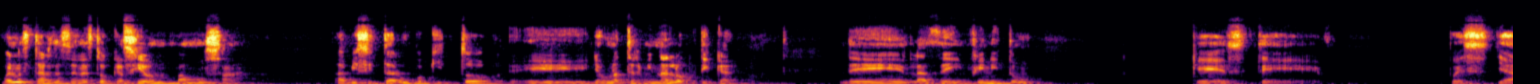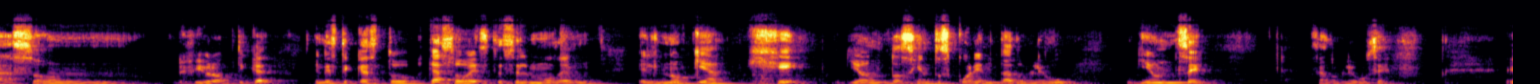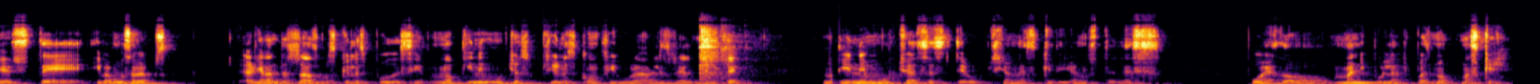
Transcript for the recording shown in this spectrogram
Buenas tardes, en esta ocasión vamos a, a visitar un poquito eh, ya una terminal óptica de las de Infinitum que este pues ya son de fibra óptica. En este caso, caso este es el modem el Nokia G-240W-C o sea WC este y vamos a ver pues, a grandes rasgos, ¿qué les puedo decir? No tiene muchas opciones configurables realmente. No tiene muchas este, opciones que digan ustedes puedo manipular. Pues no, más que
